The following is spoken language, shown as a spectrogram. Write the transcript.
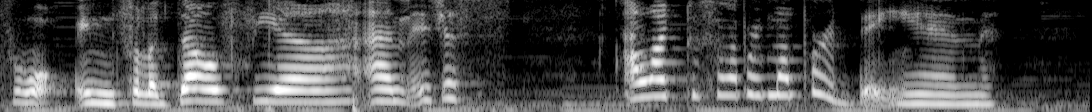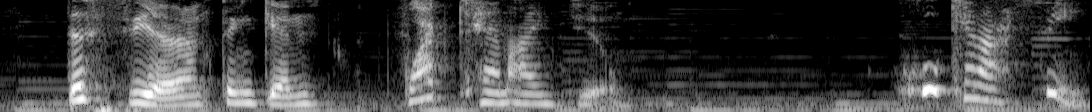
for in Philadelphia, and it just I like to celebrate my birthday. And this year, I'm thinking, what can I do? Who can I see?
